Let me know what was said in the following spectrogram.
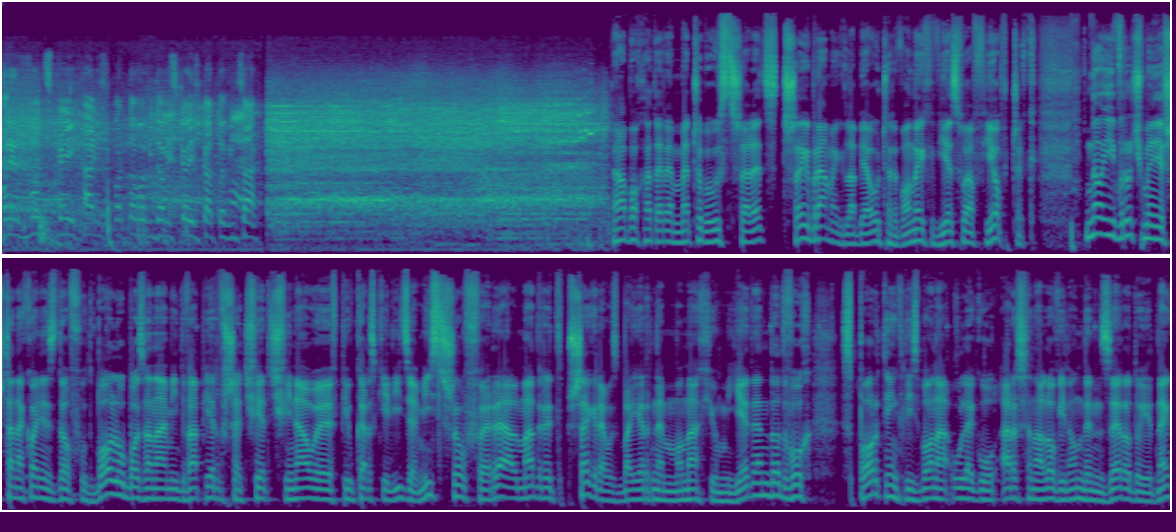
wojewódzkiej hali sportowo-widowiskowej w Katowicach. A bohaterem meczu był strzelec trzech bramek dla biało-czerwonych Wiesław Jobczyk. No i wróćmy jeszcze na koniec do futbolu, bo za nami dwa pierwsze ćwierćfinały w piłkarskiej Lidze Mistrzów. Real Madryt przegrał z Bayernem Monachium 1 do 2. Sporting Lizbona uległ Arsenalowi Londyn 0 do 1.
